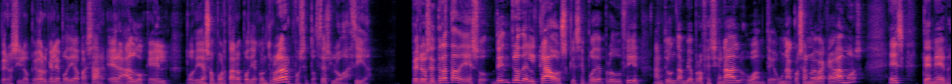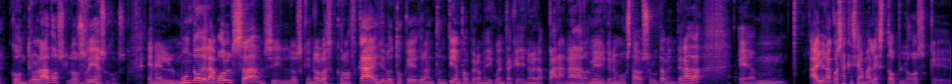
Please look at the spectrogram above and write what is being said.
Pero si lo peor que le podía pasar era algo que él podía soportar o podía controlar, pues entonces lo hacía. Pero se trata de eso, dentro del caos que se puede producir ante un cambio profesional o ante una cosa nueva que hagamos, es tener controlados los riesgos. En el mundo de la bolsa, si los que no los conozcáis, yo lo toqué durante un tiempo, pero me di cuenta que no era para nada lo mío y que no me gustaba absolutamente nada, eh, hay una cosa que se llama el stop loss, que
